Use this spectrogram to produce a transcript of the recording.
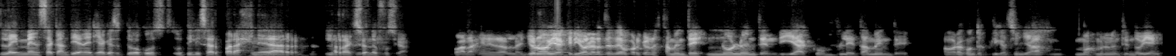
la inmensa cantidad de energía que se tuvo que utilizar para generar la reacción de fusión. Para generarla. Yo no había querido hablar de este tema porque honestamente no lo entendía completamente ahora con tu explicación ya más o menos lo entiendo bien.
